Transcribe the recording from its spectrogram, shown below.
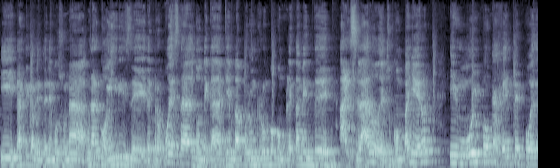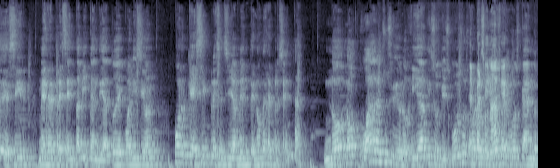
y prácticamente tenemos una, un arco iris de, de propuestas donde cada quien va por un rumbo completamente aislado de su compañero y muy poca gente puede decir me representa mi candidato de coalición porque simple y sencillamente no me representa. No, no cuadran sus ideologías ni sus discursos El con personaje. lo que buscando.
